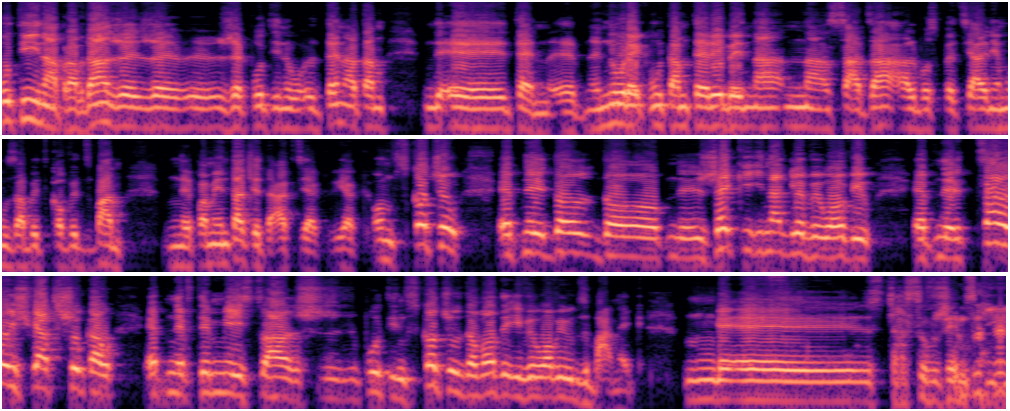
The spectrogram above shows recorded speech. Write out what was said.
Putina, prawda, że, że, że Putin ten, a tam e, ten nurek mu tam te ryby na, nasadza, albo specjalnie mu zabytkowy dzban. Pamiętacie tę akcję, jak, jak on wskoczył do, do rzeki i nagle wyłowił, cały świat szukał w tym miejscu, a Putin wskoczył do wody i wyłowił dzbanek z czasów rzymskich.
